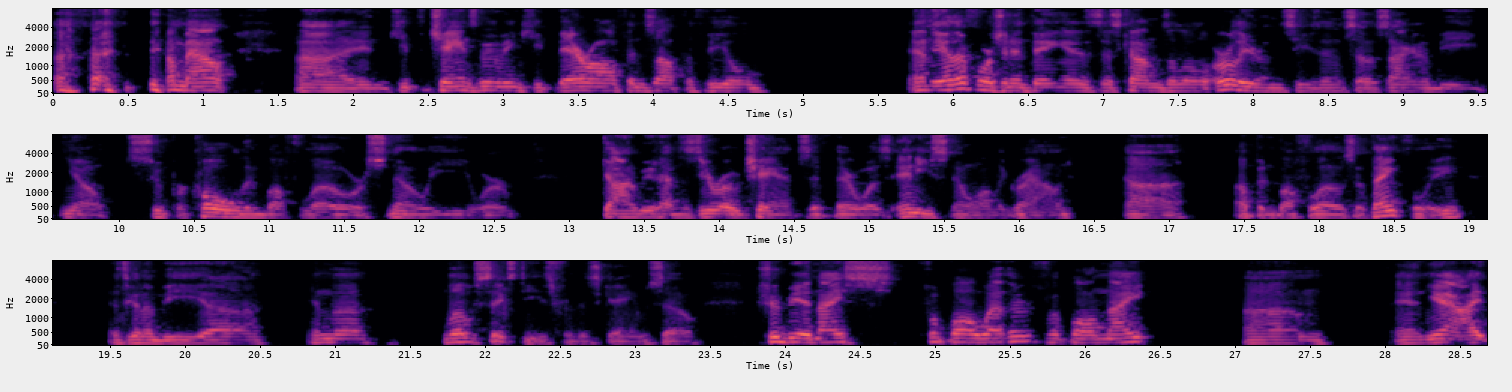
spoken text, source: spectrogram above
amount uh, and keep the chains moving, keep their offense off the field. And the other fortunate thing is this comes a little earlier in the season, so it's not going to be you know super cold in Buffalo or snowy or God, we'd have zero chance if there was any snow on the ground uh, up in Buffalo. So thankfully, it's going to be uh, in the low 60s for this game. So should be a nice football weather, football night. Um, and yeah, I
